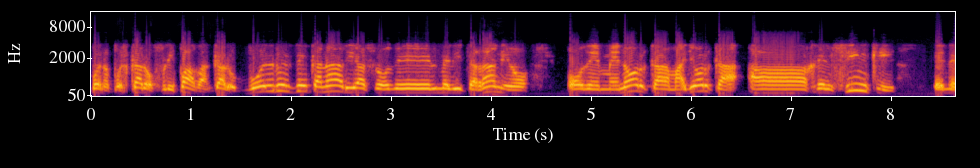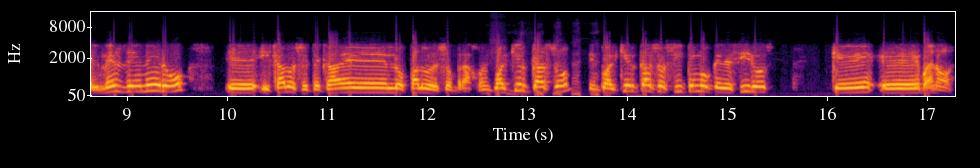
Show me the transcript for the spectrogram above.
Bueno, pues claro, flipaba, claro, vuelves de Canarias o del Mediterráneo o de Menorca, Mallorca a Helsinki en el mes de enero eh, y claro, se te caen los palos de sombrajo. En cualquier caso, en cualquier caso sí tengo que deciros que, eh, bueno,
